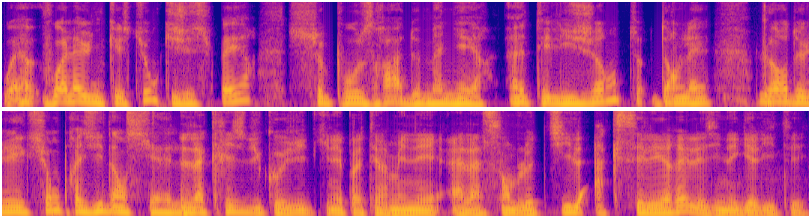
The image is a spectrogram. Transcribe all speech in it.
Voilà une question qui, j'espère, se posera de manière intelligente dans les, lors de l'élection présidentielle. La crise du Covid qui n'est pas terminée, elle a, semble-t-il, accéléré les inégalités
